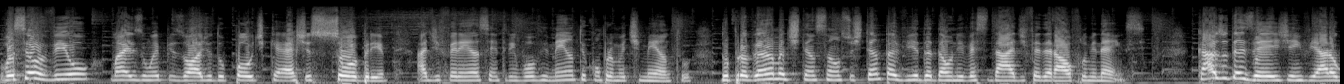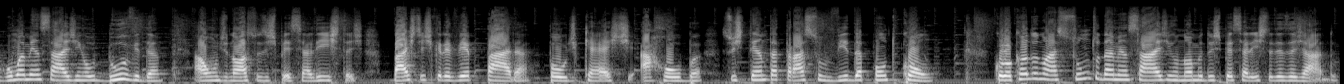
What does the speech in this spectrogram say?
Você ouviu mais um episódio do podcast sobre a diferença entre envolvimento e comprometimento do programa de extensão Sustenta a Vida da Universidade Federal Fluminense. Caso deseje enviar alguma mensagem ou dúvida a um de nossos especialistas, basta escrever para podcast@sustenta-vida.com colocando no assunto da mensagem o nome do especialista desejado.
